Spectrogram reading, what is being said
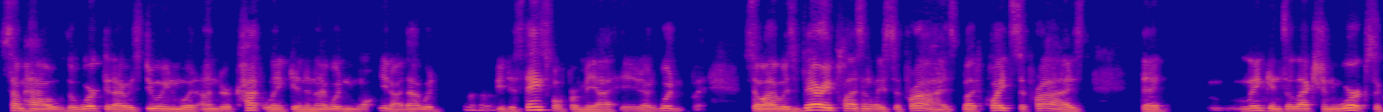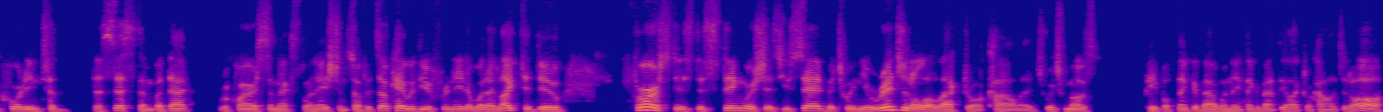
somehow the work that I was doing would undercut Lincoln, and I wouldn't want, you know, that would mm-hmm. be distasteful for me. I, you know, it wouldn't. So I was very pleasantly surprised, but quite surprised that Lincoln's election works according to the system, but that requires some explanation. So if it's okay with you, Franita, what I'd like to do first is distinguish, as you said, between the original electoral college, which most people think about when they think about the electoral college at all,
